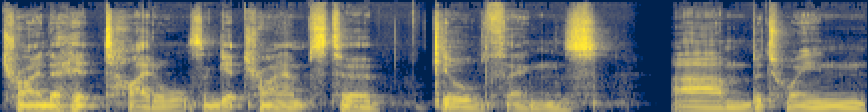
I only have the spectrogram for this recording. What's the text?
trying to hit titles and get triumphs to gild things, um, between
